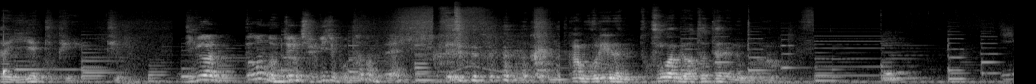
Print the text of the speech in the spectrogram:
나 ENTP 네가 뜨거운 논쟁을 즐기지 못하던데. 그럼 우리는 궁합이 어떻게 되는 거야? 1, 2,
